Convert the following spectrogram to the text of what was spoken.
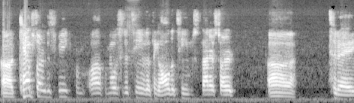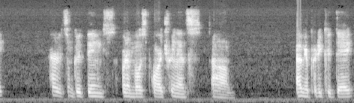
Uh, camp started this week from, uh, for most of the teams. I think all the teams Niners started uh, today. Heard some good things for the most part. Trey Lance um, having a pretty good day,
